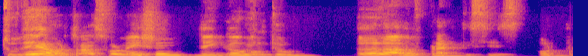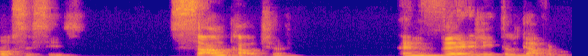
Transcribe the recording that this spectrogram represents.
Today, our transformation, they go into a lot of practices or processes, some culture, and very little governance.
